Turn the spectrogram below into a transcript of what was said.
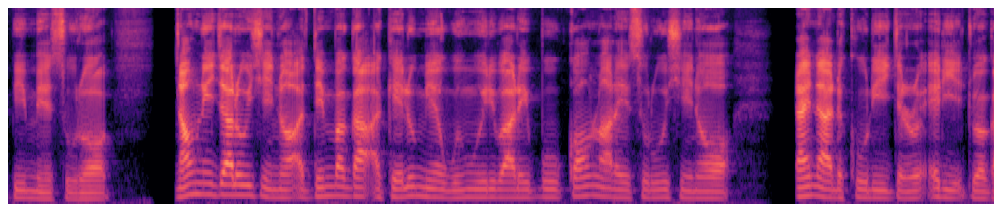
ပြီးမယ်ဆိုတော့နောက်နေ့ကြလို့ရှိရင်တော့အသင်းဘက်ကအကယ်လို့မြေဝင်ငွေတွေပါတယ်ပိုကောင်းလာတယ်ဆိုလို့ရှိရင်တော့တိုင်းတာတစ်ခုဒီကျွန်တော်တို့အဲ့ဒီအတွက်က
